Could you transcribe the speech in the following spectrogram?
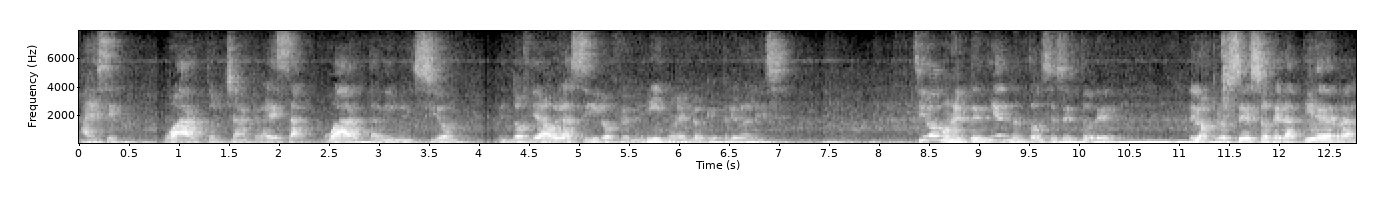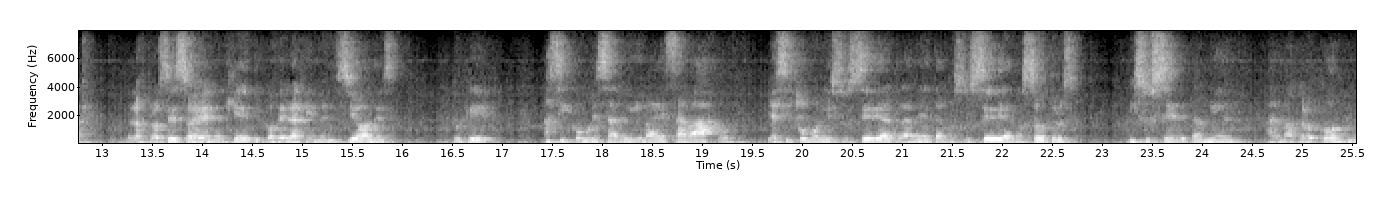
a ese cuarto chakra, a esa cuarta dimensión, en donde ahora sí lo femenino es lo que prevalece. Si vamos entendiendo entonces esto de, de los procesos de la Tierra, de los procesos energéticos, de las dimensiones, porque así como es arriba, es abajo. Y así como le sucede al planeta, nos sucede a nosotros y sucede también al macrocosmo.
